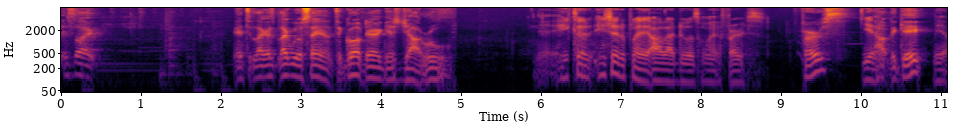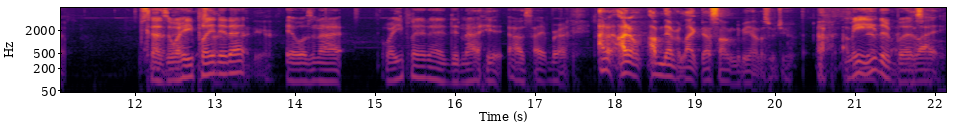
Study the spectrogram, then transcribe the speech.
It's like, and to, like like we were saying, to go up there against Ja Rule, Yeah, he could. He should have played "All I Do Is Win" first. First, Yeah. out the gate. Yeah, because where bad- he played it at, idea. it was not. Where he played it at did not hit. I was like, bruh. I don't. I don't. I've never liked that song to be honest with you. Uh, I've Me either, but that song. like,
